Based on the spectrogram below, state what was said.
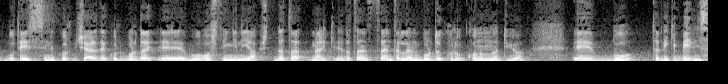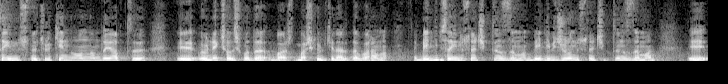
bu tesisini kur, içeride kur, burada e, bu hostingini yap, işte data data center'larını burada kur, konumla diyor. E, bu tabii ki belli sayının üstünde Türkiye'nin o anlamda yaptığı e, örnek çalışma da var, başka ülkelerde de var ama belli bir sayının üstüne çıktığınız zaman, belli bir cironun üstüne çıktığınız zaman e,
